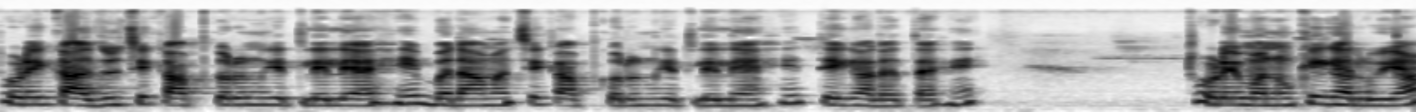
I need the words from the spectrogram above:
थोडे काजूचे काप करून घेतलेले आहे. बदामाचे काप करून घेतलेले आहे. ते घालत आहे. थोडे मनुके घालूया.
